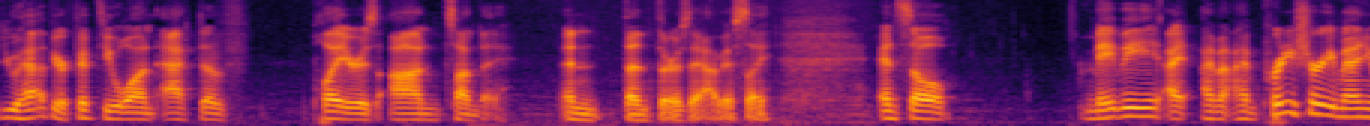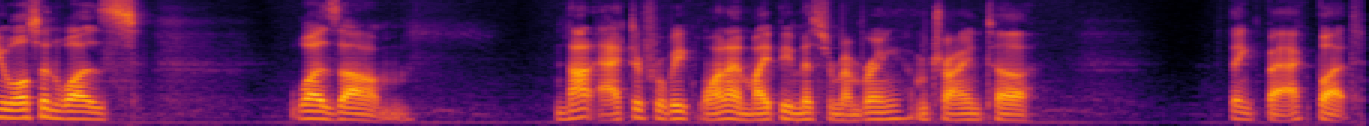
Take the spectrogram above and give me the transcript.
you have your 51 active players on Sunday and then Thursday, obviously, and so maybe I I'm, I'm pretty sure Emmanuel Wilson was was um not active for week one. I might be misremembering. I'm trying to think back, but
